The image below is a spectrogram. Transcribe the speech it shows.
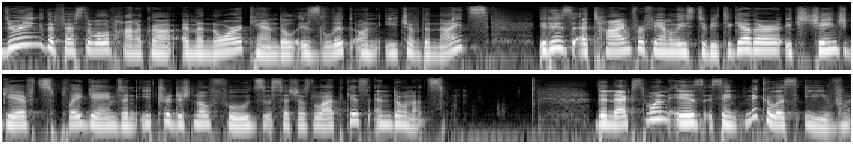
During the festival of Hanukkah, a menorah candle is lit on each of the nights it is a time for families to be together, exchange gifts, play games, and eat traditional foods such as latkes and donuts. The next one is St. Nicholas Eve,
